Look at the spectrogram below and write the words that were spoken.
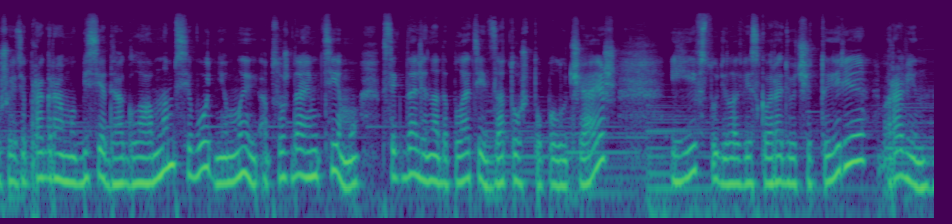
Слушаете программу «Беседы о главном». Сегодня мы обсуждаем тему «Всегда ли надо платить за то, что получаешь?» И в студии Латвийского радио 4 Равин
